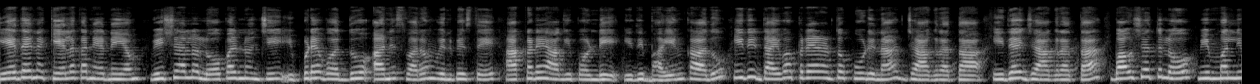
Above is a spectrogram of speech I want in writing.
ఏదైనా కీలక నిర్ణయం విషయాల్లో లోపలి నుంచి ఇప్పుడే వద్దు అని స్వరం వినిపిస్తే అక్కడే ఆగిపోండి. ఇది భయం కాదు. ఇది దైవ ప్రేరణతో కూడిన జాగ్రత్త. ఇదే జాగ్రత్త. భవిష్యత్తులో మిమ్మల్ని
